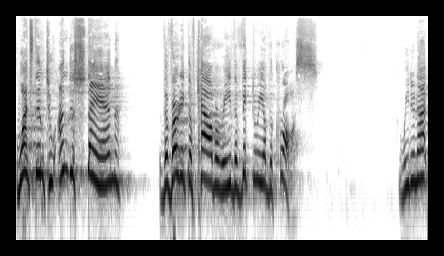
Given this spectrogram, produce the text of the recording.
wants them to understand the verdict of Calvary, the victory of the cross. We do not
